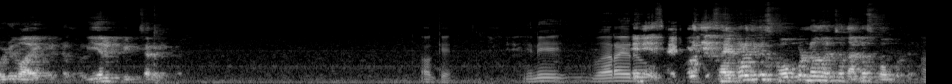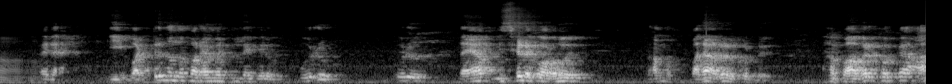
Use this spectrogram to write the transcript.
ഒഴിവായി കിട്ടും റിയൽ പിക്ചർ കിട്ടും. ഓക്കെ ഇനി വേറെ ഒരു സൈക്കോളജിക്ക് സ്കോപ്പ് ഉണ്ടോന്ന് വെച്ചാൽ നല്ല സ്കോപ്പ് ഉണ്ട്. ഈ വട്ടിൽ നിന്നൊന്നും പറയാൻ പറ്റില്ലെങ്കിലും ഒരു ഒരു ദയാ പൈസയുടെ കുറവ് പല ആളുകൾക്കുണ്ട്. അപ്പൊ അവർക്കൊക്കെ ആ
